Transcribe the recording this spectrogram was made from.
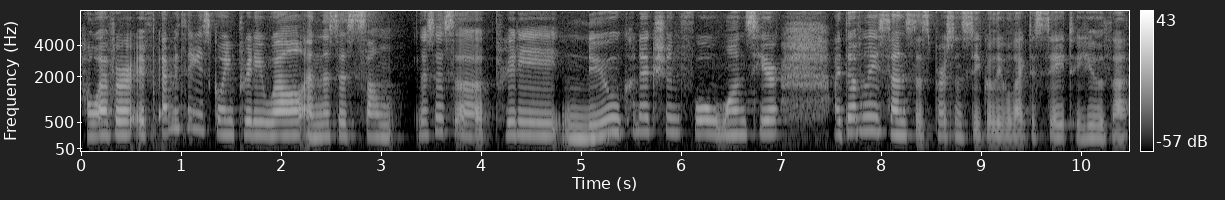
however if everything is going pretty well and this is some this is a pretty new connection for once here. I definitely sense this person secretly would like to say to you that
